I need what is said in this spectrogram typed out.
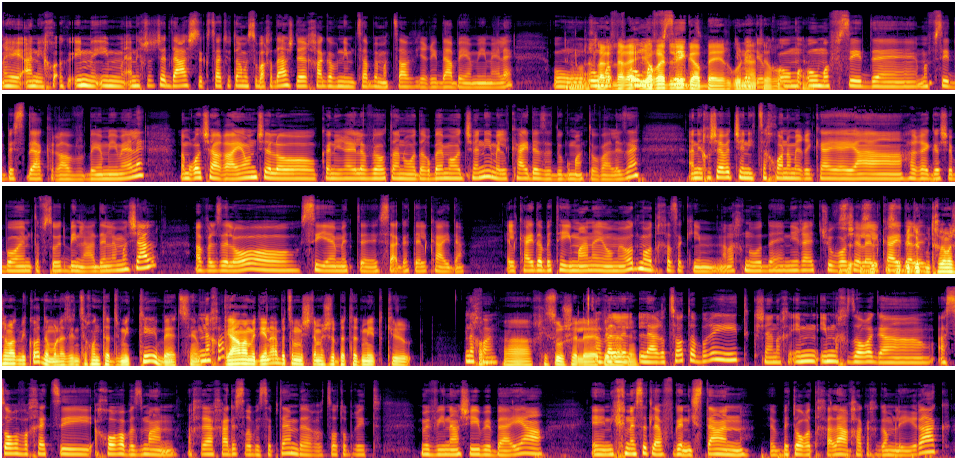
אה, אני, אם, אם, אני חושבת שדאעש זה קצת יותר מסובך. דאעש, דרך אגב, נמצא במצב ירידה בימים אלה. הוא, הוא הולך הוא, ל- הוא יורד מפסיד, ליגה בארגוני בדיוק, הטרור. הוא, כן. הוא מפסיד, אה, מפסיד בשדה הקרב בימים אלה, למרות שהרעיון שלו כנראה ילווה אותנו עוד הרבה מאוד שנים, אל-קאעידה זה דוגמה טובה לזה. אני חושבת שניצחון אמריקאי היה הרגע שבו הם תפסו את בן לאדן למשל, אבל זה לא סיים את אה, סאגת אל-קאעידה. אל-קאעידה בתימן היום מאוד מאוד חזקים. אנחנו עוד אה, נראה את שובו זה- של אל-קאעידה. זה בדיוק מתחבר למה שאמרת מקודם, אולי זה ניצחון תדמיתי בעצם. נכון. גם המדינה בעצם משתמשת בתדמית, כאילו, נכון. החיסול של אה, בן אבל לאדן. לארצות הברית, כשאנחנו, אם, אם נחזור רגע עשור וחצי אחורה בזמן, אחרי 11 בספטמבר, ארצות הברית מבינה שהיא בבעיה, אה, נכנסת לאפגניסטן בתור התחלה, אחר כך גם לעיראק,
